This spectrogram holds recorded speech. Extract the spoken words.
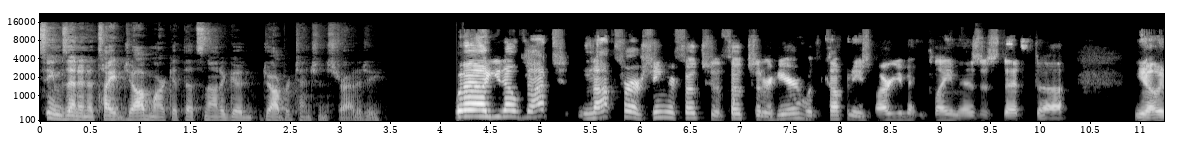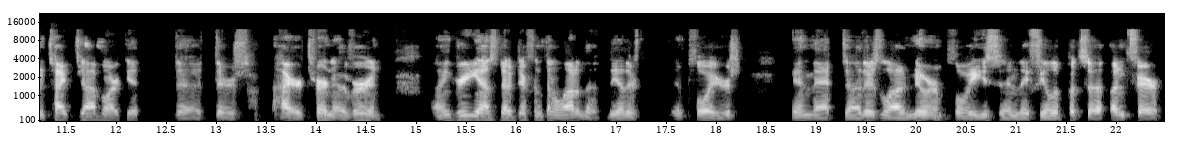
Seems that in a tight job market, that's not a good job retention strategy. Well, you know, not not for our senior folks, or the folks that are here. What the company's argument and claim is is that uh, you know, in a tight job market, the, there's higher turnover, and uh, Ingredion's no different than a lot of the, the other employers in that uh, there's a lot of newer employees, and they feel it puts an unfair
